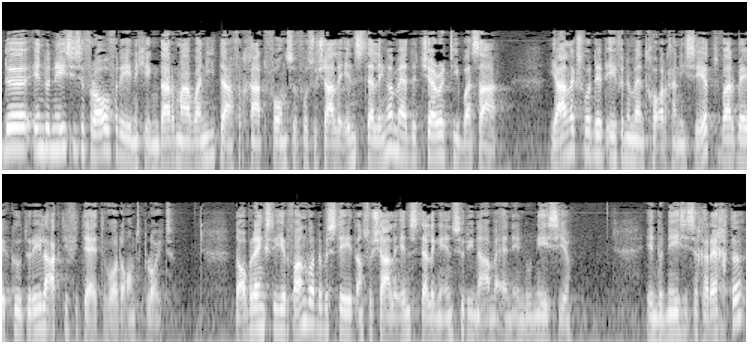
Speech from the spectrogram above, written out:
De Indonesische vrouwenvereniging Dharma Wanita vergaat fondsen voor sociale instellingen met de Charity Bazaar. Jaarlijks wordt dit evenement georganiseerd waarbij culturele activiteiten worden ontplooid. De opbrengsten hiervan worden besteed aan sociale instellingen in Suriname en Indonesië. Indonesische gerechten,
